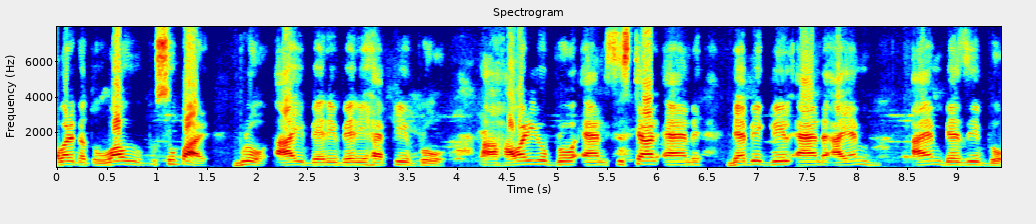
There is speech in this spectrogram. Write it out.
ওবারাকাতু, wow, super, bro, I very very happy bro. How are you bro and sister and baby girl and I am I am busy bro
